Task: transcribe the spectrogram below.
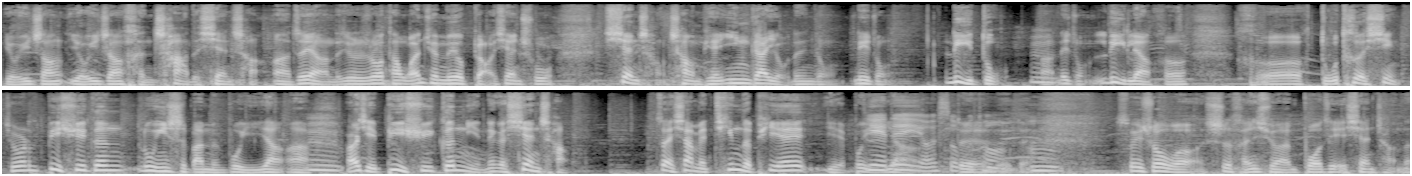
有一张 有一张很差的现场啊，这样的就是说它完全没有表现出现场唱片应该有的那种那种。力度啊嗯，那种力量和和独特性，就是必须跟录音室版本不一样啊，嗯。而且必须跟你那个现场在下面听的 PA 也不一样，也得有所不同对对对，嗯所以说我是很喜欢播这些现场的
